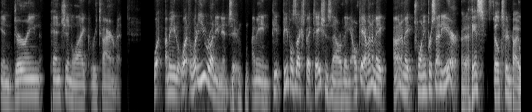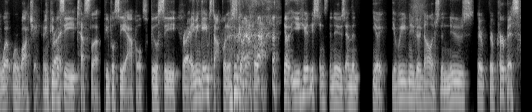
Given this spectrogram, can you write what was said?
enduring pension like retirement what I mean, what what are you running into? I mean, pe- people's expectations now are thinking, okay, I'm going to make I'm going to make 20% a year. Right. I think it's filtered by what we're watching. I mean, people Right. see Tesla, people see Apples, people see Right. even GameStop when it was going up. You know, you hear these things in the news, and then you know you- we need to acknowledge the news. Their their purpose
